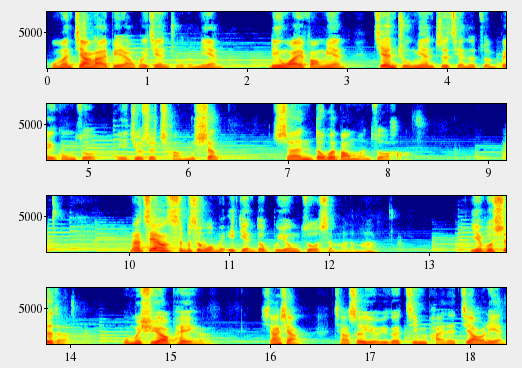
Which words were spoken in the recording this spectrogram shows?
我们将来必然会见主的面；另外一方面，见主面之前的准备工作，也就是成圣，神都会帮我们做好。那这样是不是我们一点都不用做什么了吗？也不是的，我们需要配合。想想，假设有一个金牌的教练，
